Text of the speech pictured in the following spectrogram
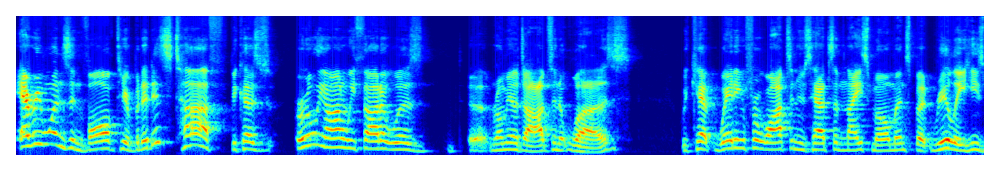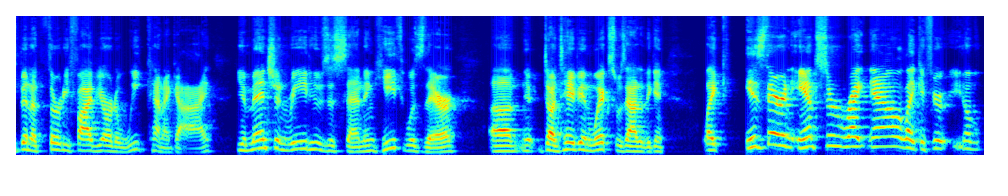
everyone's involved here, but it is tough because early on we thought it was uh, Romeo Doubs, and it was. We kept waiting for Watson, who's had some nice moments, but really he's been a 35 yard a week kind of guy. You mentioned Reed, who's ascending. Heath was there. Um, Dontayvion Wicks was out of the game. Like, is there an answer right now? Like, if you're, you know,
